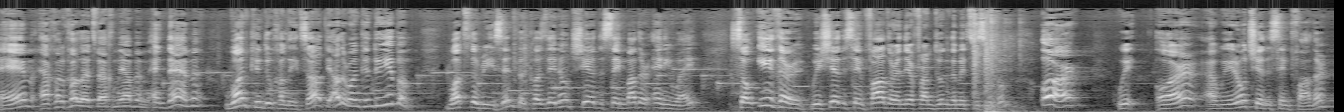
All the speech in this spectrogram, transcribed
And them, one can do chalitza, the other one can do yibum. What's the reason? Because they don't share the same mother anyway. So either we share the same father and therefore I'm doing the mitzvah sibum, or we or uh, we don't share the same father.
